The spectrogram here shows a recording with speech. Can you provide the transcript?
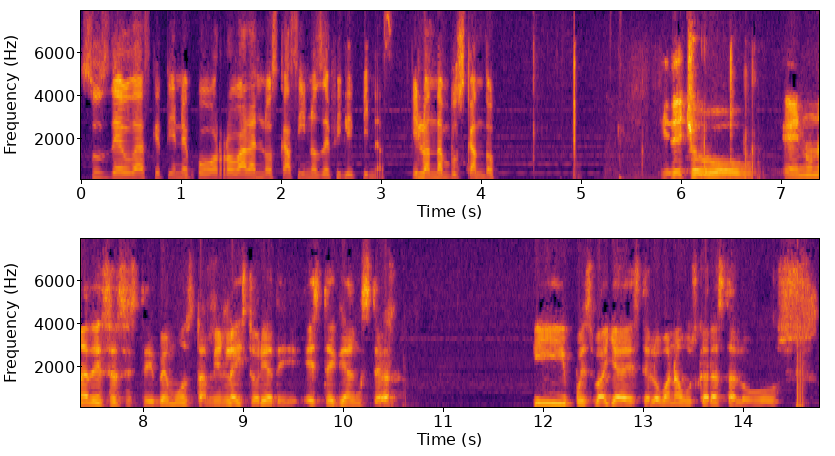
sus deudas que tiene por robar en los casinos de Filipinas y lo andan buscando. Y de hecho, en una de esas este, vemos también la historia de este gángster. Y pues vaya, este, lo van a buscar hasta los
